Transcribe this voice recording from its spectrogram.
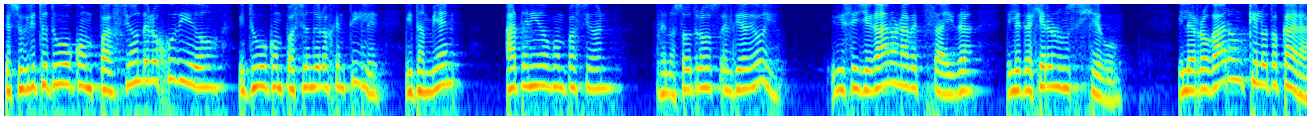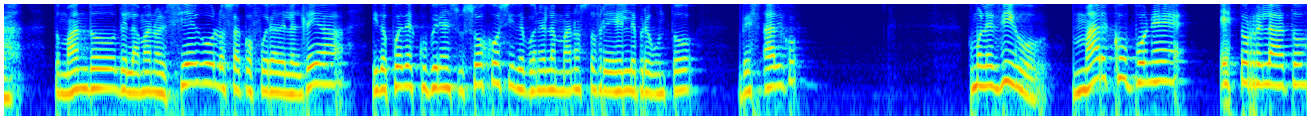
Jesucristo tuvo compasión de los judíos y tuvo compasión de los gentiles y también ha tenido compasión de nosotros el día de hoy. Y dice, llegaron a Bethsaida y le trajeron un ciego y le rogaron que lo tocara. Tomando de la mano al ciego, lo sacó fuera de la aldea y después de escupir en sus ojos y de poner las manos sobre él, le preguntó, ¿ves algo? Como les digo, Marco pone estos relatos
